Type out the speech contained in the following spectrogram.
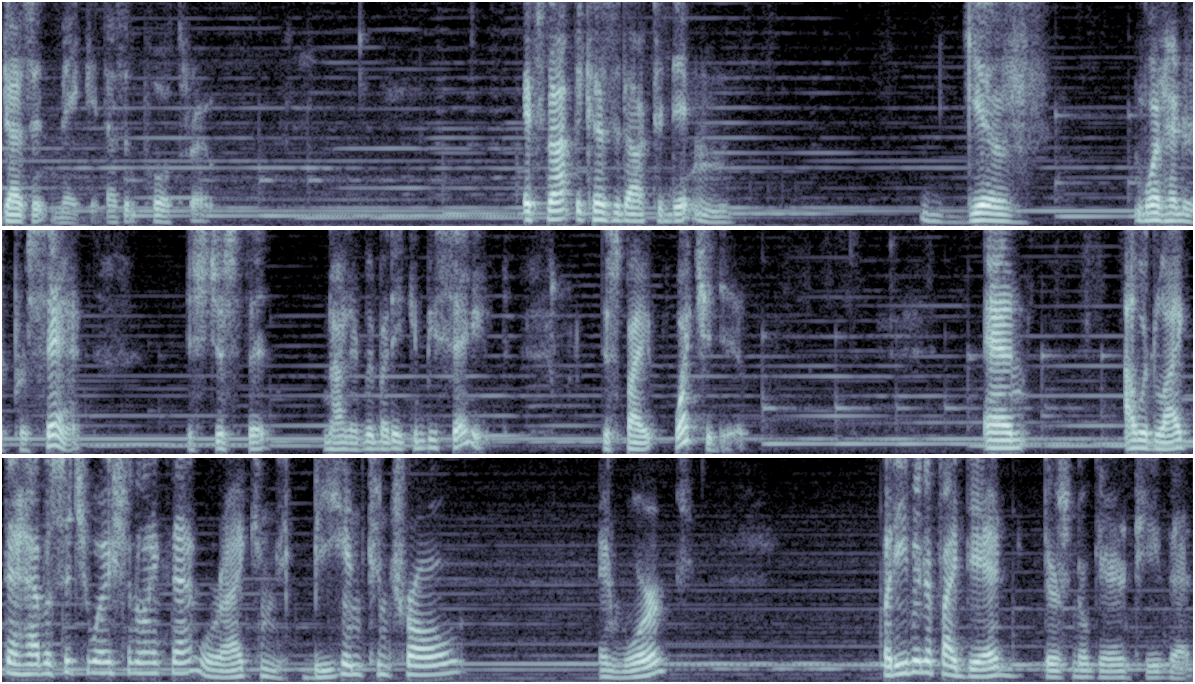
doesn't make it, doesn't pull through. It's not because the doctor didn't give 100%. It's just that not everybody can be saved, despite what you do. And I would like to have a situation like that where I can be in control and work. But even if I did, there's no guarantee that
